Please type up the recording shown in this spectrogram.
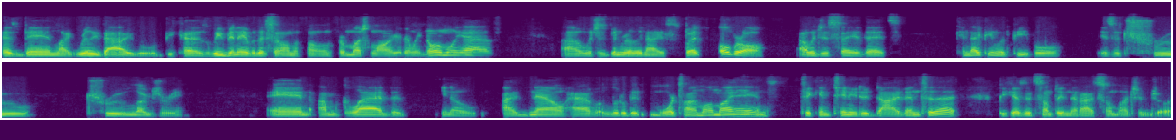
has been like really valuable because we've been able to sit on the phone for much longer than we normally have, uh, which has been really nice. But overall, I would just say that connecting with people is a true, true luxury. And I'm glad that, you know, I now have a little bit more time on my hands to continue to dive into that because it's something that I so much enjoy.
